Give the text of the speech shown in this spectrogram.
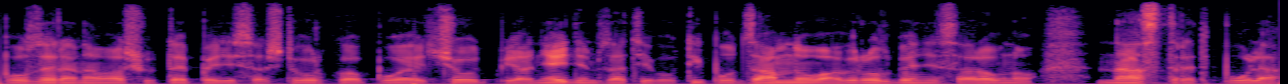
pozera na vašu T54 a povie, čo, ja nejdem za tebou, ty pod za mnou a rozbehne sa rovno na stred poľa.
